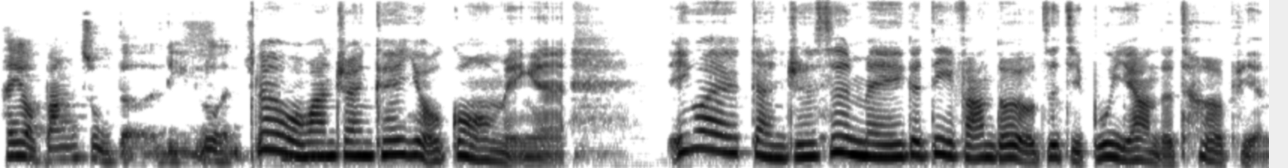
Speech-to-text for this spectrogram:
很有帮助的理论。对，我完全可以有共鸣诶。因为感觉是每一个地方都有自己不一样的特点，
